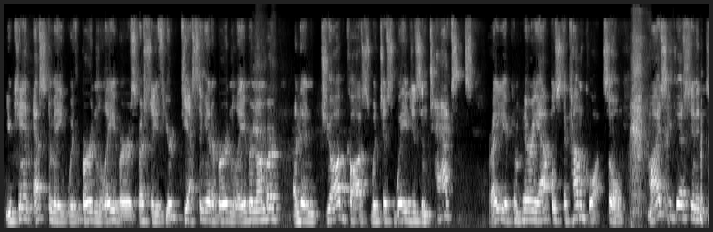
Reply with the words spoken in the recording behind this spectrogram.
You can't estimate with burden labor, especially if you're guessing at a burden labor number, and then job costs with just wages and taxes right? You're comparing apples to kumquat. So my suggestion is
